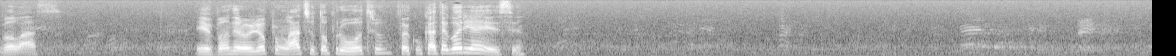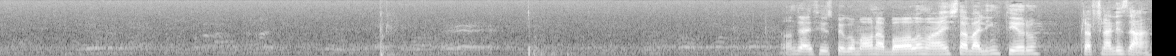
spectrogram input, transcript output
golaço. Evander olhou para um lado, chutou para o outro. Foi com categoria esse. André Rios pegou mal na bola, mas estava ali inteiro para finalizar.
